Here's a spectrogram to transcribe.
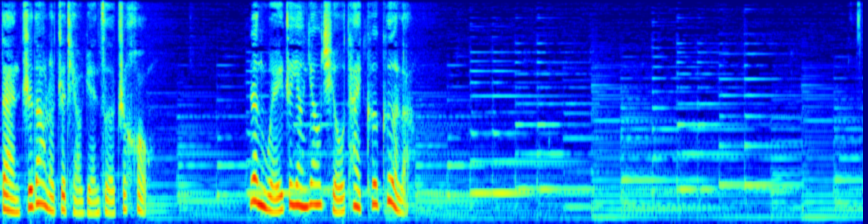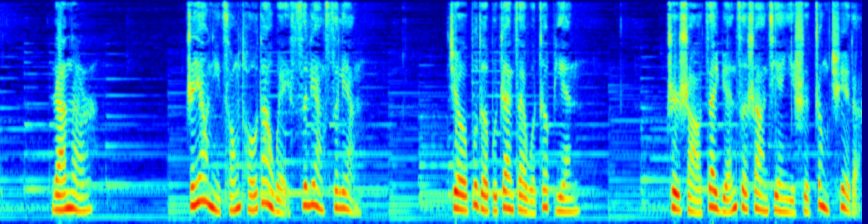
但知道了这条原则之后，认为这样要求太苛刻了。然而，只要你从头到尾思量思量，就不得不站在我这边。至少在原则上，建议是正确的。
